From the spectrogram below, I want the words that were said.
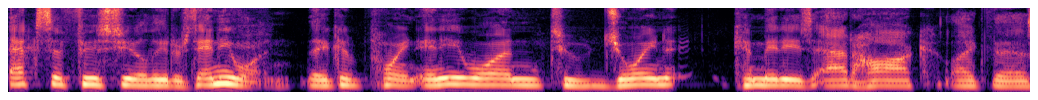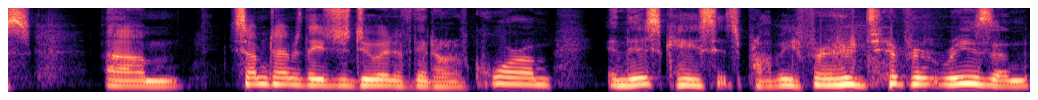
ex officio leaders. Anyone they could appoint anyone to join committees ad hoc like this. Um, sometimes they just do it if they don't have quorum. In this case, it's probably for a different reason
